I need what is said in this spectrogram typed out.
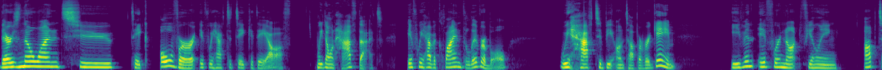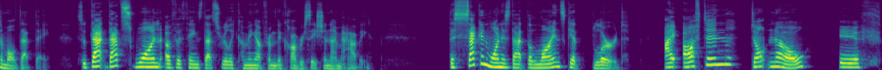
There's no one to take over if we have to take a day off. We don't have that. If we have a client deliverable, we have to be on top of our game even if we're not feeling optimal that day. So that that's one of the things that's really coming up from the conversation I'm having. The second one is that the lines get blurred. I often don't know if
